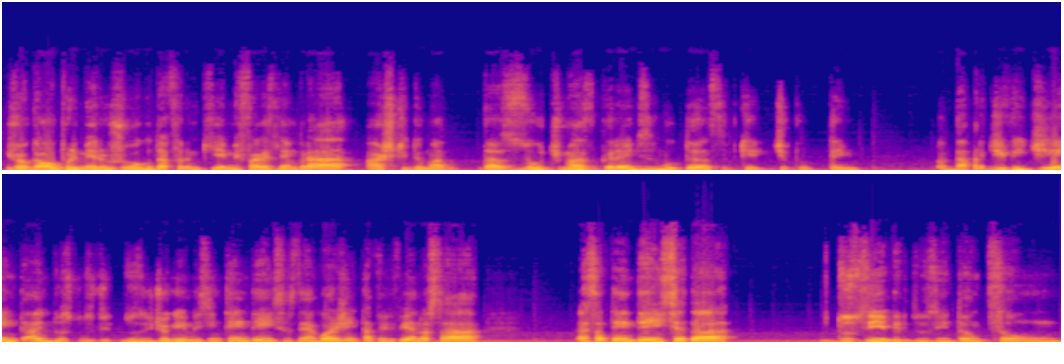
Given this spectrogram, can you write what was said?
jogar o primeiro jogo da franquia me faz lembrar, acho que de uma das últimas grandes mudanças, porque, tipo, tem. Dá pra dividir a indústria dos videogames em tendências, né? Agora a gente tá vivendo essa, essa tendência da, dos híbridos, então que são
